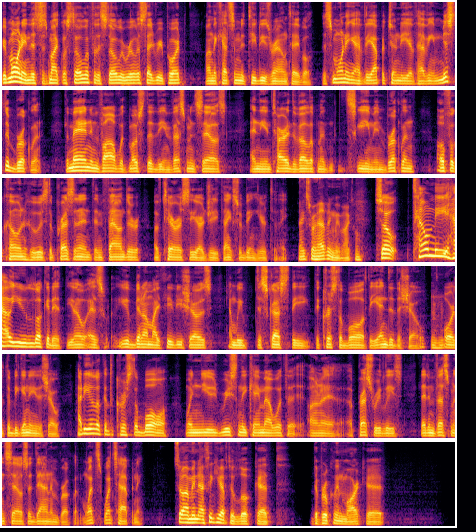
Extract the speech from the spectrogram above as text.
Good morning. This is Michael Stoler for the Stoler Real Estate Report on the Catsimatidis Roundtable. This morning, I have the opportunity of having Mr. Brooklyn, the man involved with most of the investment sales and the entire development scheme in Brooklyn, Ofer Cohen, who is the president and founder of TerraCRG. Thanks for being here today. Thanks for having me, Michael. So, tell me how you look at it. You know, as you've been on my TV shows and we've discussed the the crystal ball at the end of the show mm-hmm. or at the beginning of the show. How do you look at the crystal ball when you recently came out with a, on a, a press release that investment sales are down in Brooklyn? What's what's happening? So, I mean, I think you have to look at the Brooklyn market.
